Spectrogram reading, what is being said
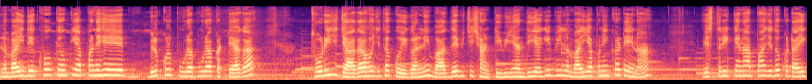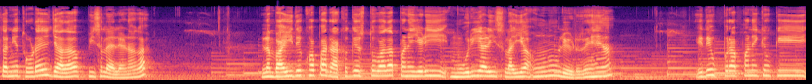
ਲੰਬਾਈ ਦੇਖੋ, ਕਿਉਂਕਿ ਆਪਾਂ ਨੇ ਇਹ ਬਿਲਕੁਲ ਪੂਰਾ ਪੂਰਾ ਕੱਟਿਆਗਾ। ਥੋੜੀ ਜਿਹੀ ਜ਼ਿਆਦਾ ਹੋ ਜੇ ਤਾਂ ਕੋਈ ਗੱਲ ਨਹੀਂ, ਬਾਅਦ ਦੇ ਵਿੱਚ ਛਾਂਟੀ ਵੀ ਜਾਂਦੀ ਹੈਗੀ ਵੀ ਲੰਬਾਈ ਆਪਣੀ ਘਟੇ ਨਾ। ਇਸ ਤਰੀਕੇ ਨਾਲ ਆਪਾਂ ਜਦੋਂ ਕਟਾਈ ਕਰਨੀ ਹੈ ਥੋੜਾ ਜਿਹਾ ਜ਼ਿਆਦਾ ਪੀਸ ਲੈ ਲੈਣਾਗਾ। ਲੰਬਾਈ ਦੇਖੋ ਆਪਾਂ ਰੱਖ ਕੇ, ਉਸ ਤੋਂ ਬਾਅਦ ਆਪਾਂ ਨੇ ਜਿਹੜੀ ਮੂਰੀ ਵਾਲੀ ਸਲਾਈ ਆ, ਉਹਨੂੰ ਲੇੜ ਰਹੇ ਹਾਂ। ਇਹਦੇ ਉੱਪਰ ਆਪਾਂ ਨੇ, ਕਿਉਂਕਿ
